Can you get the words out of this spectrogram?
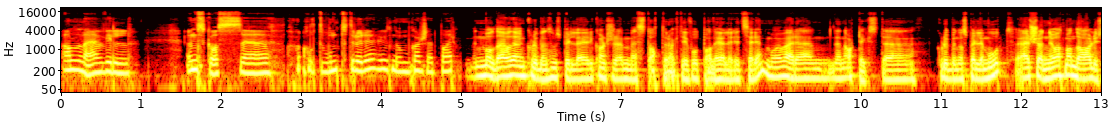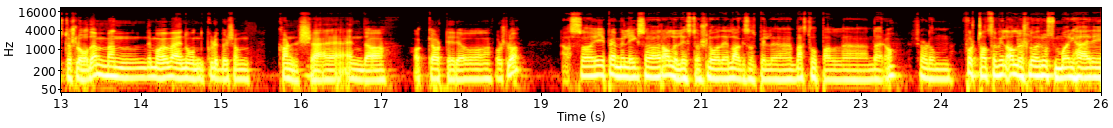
Alle vil ønske oss eh, alt vondt, tror jeg, utenom kanskje et par. Men Molde er jo den klubben som spiller kanskje mest attraktiv fotball i hele Eliteserien. Må jo være den artigste klubben å spille mot. Jeg skjønner jo at man da har lyst til å slå dem, men det må jo være noen klubber som kanskje enda hakket artigere å, å slå. Altså, I Premier League så har alle lyst til å slå det laget som spiller best fotball eh, der òg. Selv om fortsatt så vil alle slå Rosenborg her i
